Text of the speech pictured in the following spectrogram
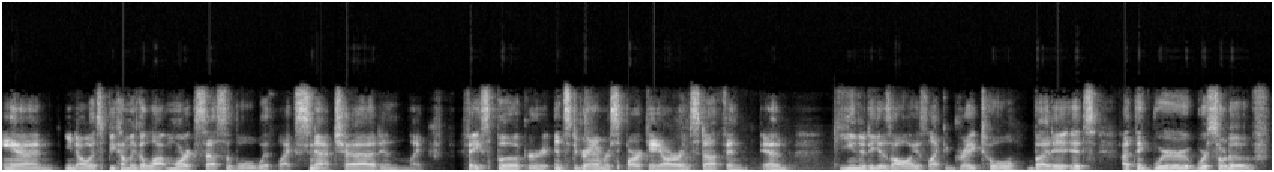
And, you know, it's becoming a lot more accessible with like Snapchat and like Facebook or Instagram or Spark AR and stuff. And, and Unity is always like a great tool, but it, it's, I think we're, we're sort of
